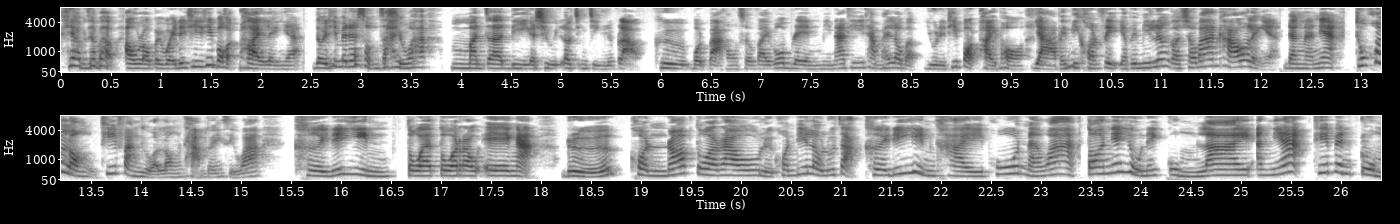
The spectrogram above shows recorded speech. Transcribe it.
พยายามจะแบบเอาเราไปไว้ในที่ที่ปลอดภัยอะไรเงี้ย โดยที่ไม่ได้สนใจว่ามันจะดีกับชีวิตเราจริง ๆ หรือเปล่า คือบทบาทของ survival brain มีหน้าที่ทำให้เราแบบอยู่ในที่ปลอดภัยพอ อย่าไปมี conflict อย่าไปมีเรื่องกับชาวบ้านเขาอะไรเงี้ย ดังนั้นเนี่ยทุกคนลองที่ฟังอยู่ลองถามตัวเองสิว่า เคยได้ยินตัวตัวเราเองอะ หรือคนรอบตัวเราหรือคนที่เรารู้จักเคยได้ยินใครพูดไหมว่า ตอนนี้อยู่ในกลุ่มไลน์อันเนี้ยที่เป็นกลุ่ม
